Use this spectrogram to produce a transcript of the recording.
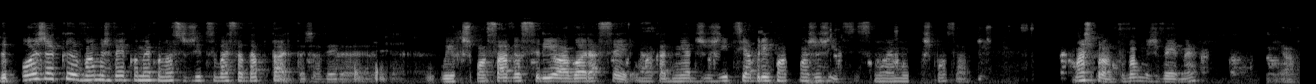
Depois é que vamos ver como é que o nosso jiu-jitsu vai se adaptar. Estás a ver? Eh, O irresponsável seria agora ser uma academia de jiu-jitsu e abrir com, com jiu-jitsu. Isso não é muito responsável. Mas pronto, vamos ver, né? Yeah.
